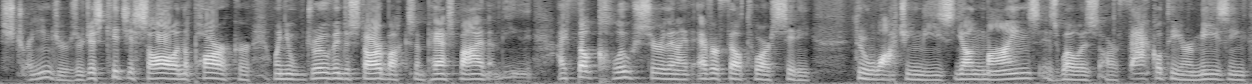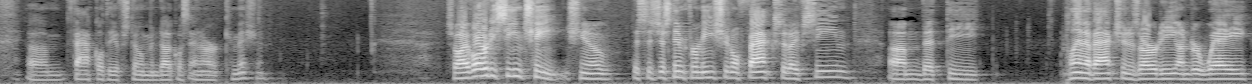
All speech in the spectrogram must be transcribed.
strangers or just kids you saw in the park or when you drove into Starbucks and passed by them. I felt closer than I've ever felt to our city through watching these young minds, as well as our faculty, our amazing um, faculty of Stoneman Douglas, and our commission. So I've already seen change. You know, this is just informational facts that I've seen. Um, that the plan of action is already underway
